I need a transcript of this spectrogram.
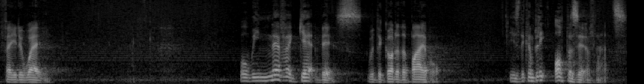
fade away. Well, we never get this with the God of the Bible. He's the complete opposite of that.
